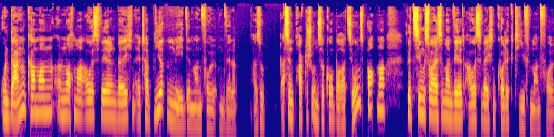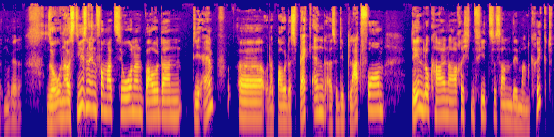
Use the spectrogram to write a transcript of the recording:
Und dann kann man nochmal auswählen, welchen etablierten Medien man folgen will. Also das sind praktisch unsere Kooperationspartner, beziehungsweise man wählt aus, welchen Kollektiven man folgen will. So, und aus diesen Informationen baut dann die App äh, oder baut das Backend, also die Plattform, den lokalen Nachrichtenfeed zusammen, den man kriegt.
